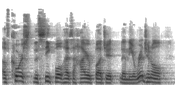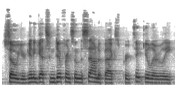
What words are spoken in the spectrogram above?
of course, the sequel has a higher budget than the original, so you're going to get some difference in the sound effects, particularly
